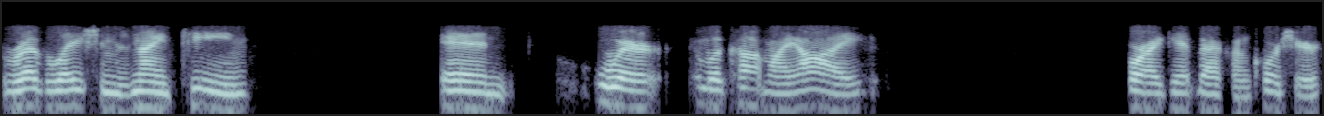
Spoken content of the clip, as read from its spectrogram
Revelations 19, and where what caught my eye before I get back on course here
